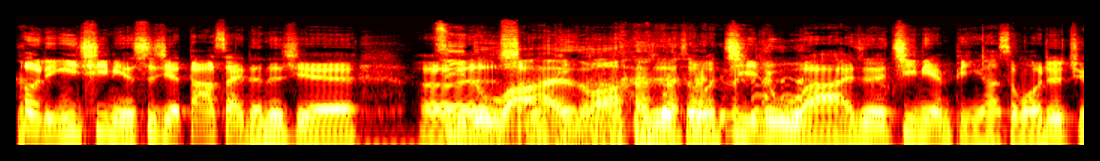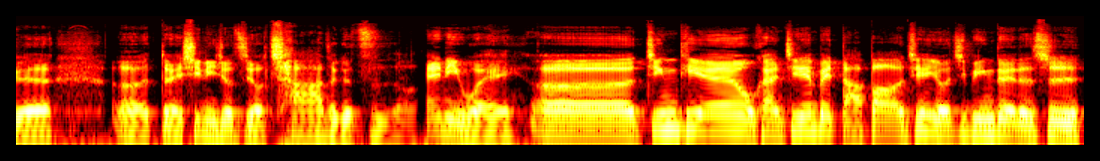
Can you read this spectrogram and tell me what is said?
二零一七年世界大赛的那些呃记录啊，还是什么，还是什么记录啊，还是纪念品啊什么，我就觉得呃，对，心里就只有“差”这个字哦。Anyway，呃，今天我看今天被打爆，今天游击兵队的是。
